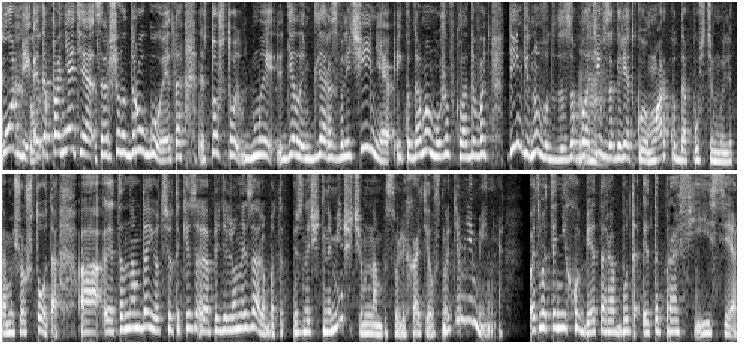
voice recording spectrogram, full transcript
хобби – это понятие совершенно другое. Это то, что мы делаем для развлечения и куда мы можем вкладывать деньги, ну, вот заплатив за редкую марку, допустим, или там еще что-то. А это нам дает все-таки определенный заработок. Пусть значительно меньше, чем нам бы соли хотелось, но тем не менее. Поэтому это не хобби, это работа, это профессия.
